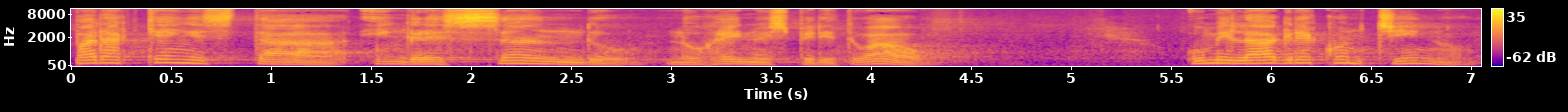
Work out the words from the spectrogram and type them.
para quem está ingressando no reino espiritual, o milagre é contínuo.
